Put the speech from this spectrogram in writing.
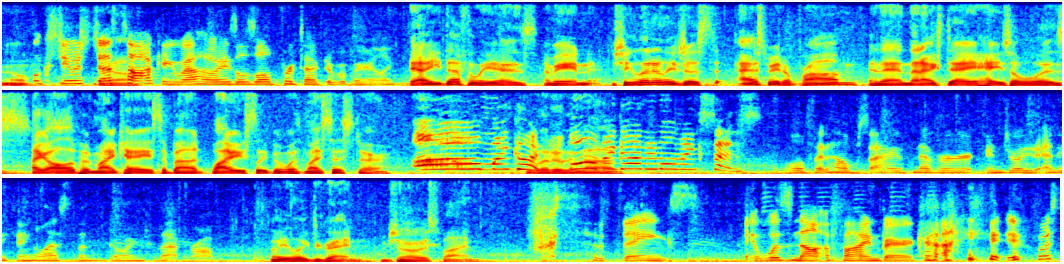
No. Well, she was just talking about how Hazel's all protective, apparently. Yeah, he definitely is. I mean, she literally just asked me to prom, and then the next day, Hazel was like all up in my case about why are you sleeping with my sister. Oh my god! Literally oh not. my god! It all makes sense. Well, if it helps, I've never enjoyed anything less than going to that prom. Well, you looked great. I'm sure it was fine. Thanks. It was not fine, Beric. it was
